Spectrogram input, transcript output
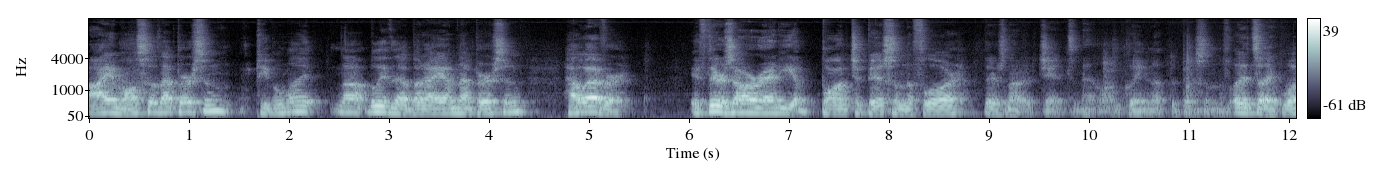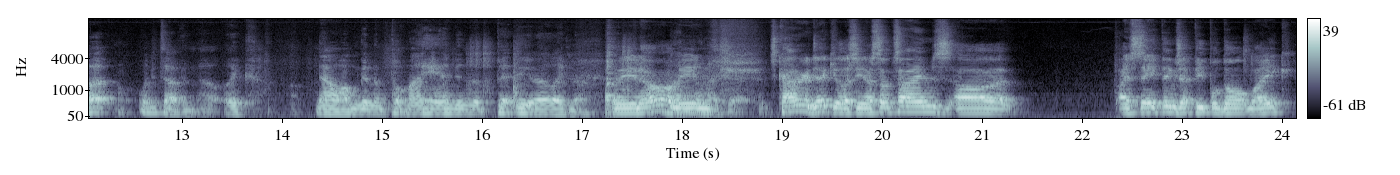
I am also that person. People might not believe that, but I am that person. However, if there's already a bunch of piss on the floor, there's not a chance in hell I'm cleaning up the piss on the floor. It's like what? What are you talking about? Like now I'm gonna put my hand in the pit. You know, like no. You know, I mean, doing that shit. it's kind of ridiculous. You know, sometimes uh, I say things that people don't like,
